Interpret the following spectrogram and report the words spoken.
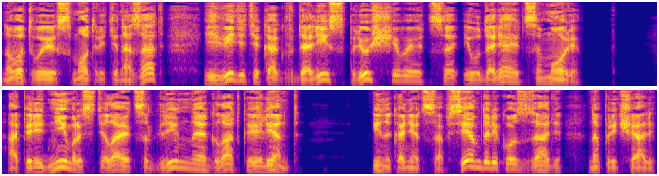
Но вот вы смотрите назад и видите, как вдали сплющивается и удаляется море, а перед ним расстилается длинная гладкая лента. И, наконец, совсем далеко сзади, на причале,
